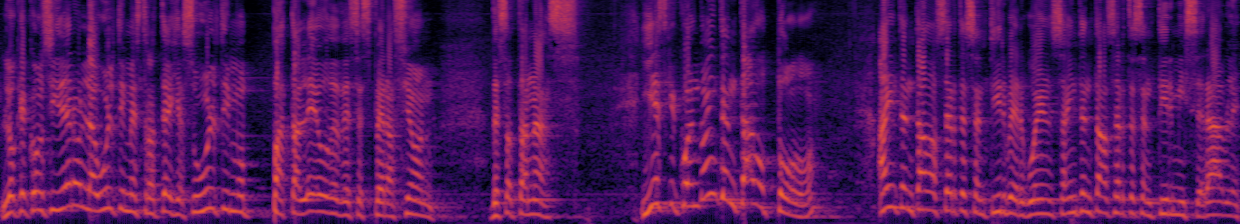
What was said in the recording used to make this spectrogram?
lo que considero la última estrategia, su último pataleo de desesperación de Satanás. Y es que cuando ha intentado todo, ha intentado hacerte sentir vergüenza, ha intentado hacerte sentir miserable,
